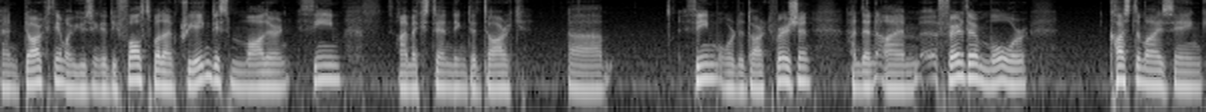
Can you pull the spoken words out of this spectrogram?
and dark theme. I'm using the defaults, but I'm creating this modern theme. I'm extending the dark uh, theme or the dark version. And then I'm furthermore customizing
